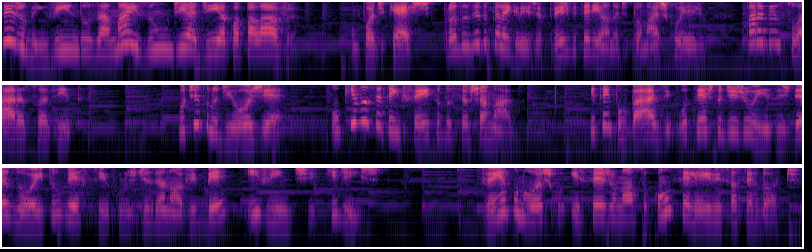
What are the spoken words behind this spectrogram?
Sejam bem-vindos a mais um Dia a Dia com a Palavra, um podcast produzido pela Igreja Presbiteriana de Tomás Coelho para abençoar a sua vida. O título de hoje é O que você tem feito do seu chamado? E tem por base o texto de Juízes 18, versículos 19b e 20, que diz: Venha conosco e seja o nosso conselheiro e sacerdote.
